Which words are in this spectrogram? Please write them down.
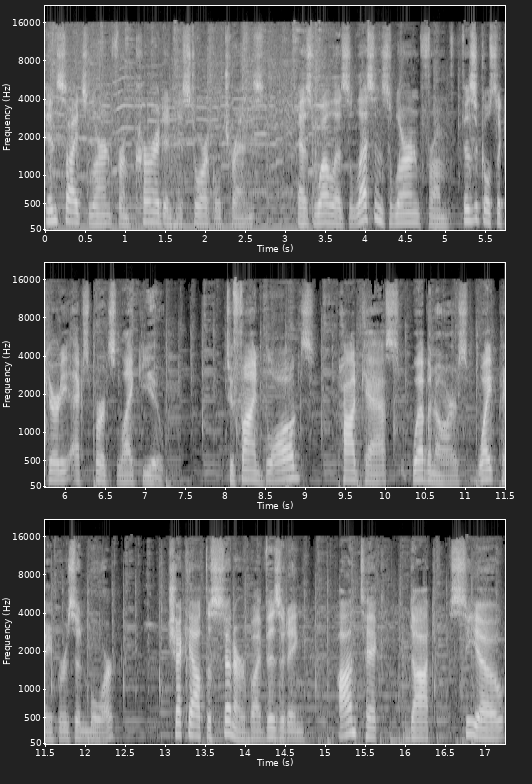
insights learned from current and historical trends, as well as lessons learned from physical security experts like you. To find blogs, podcasts, webinars, white papers, and more, check out the center by visiting ontic.co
